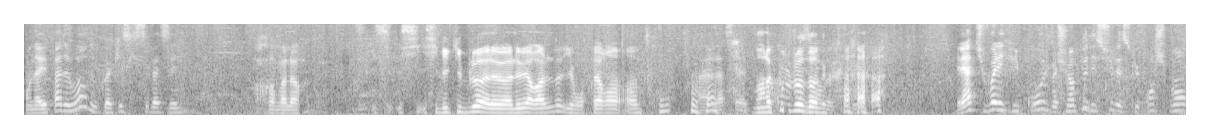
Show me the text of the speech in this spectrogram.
On n'avait pas de ward ou quoi? Qu'est-ce qui s'est passé? Oh malheur. Si, si- si l'équipe bleue a le, a le Herald, ils vont faire un, un trou Ah, là, dans la couche d'ozone. Et là, tu vois l'équipe rouge, bah, je suis un peu déçu parce que franchement,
